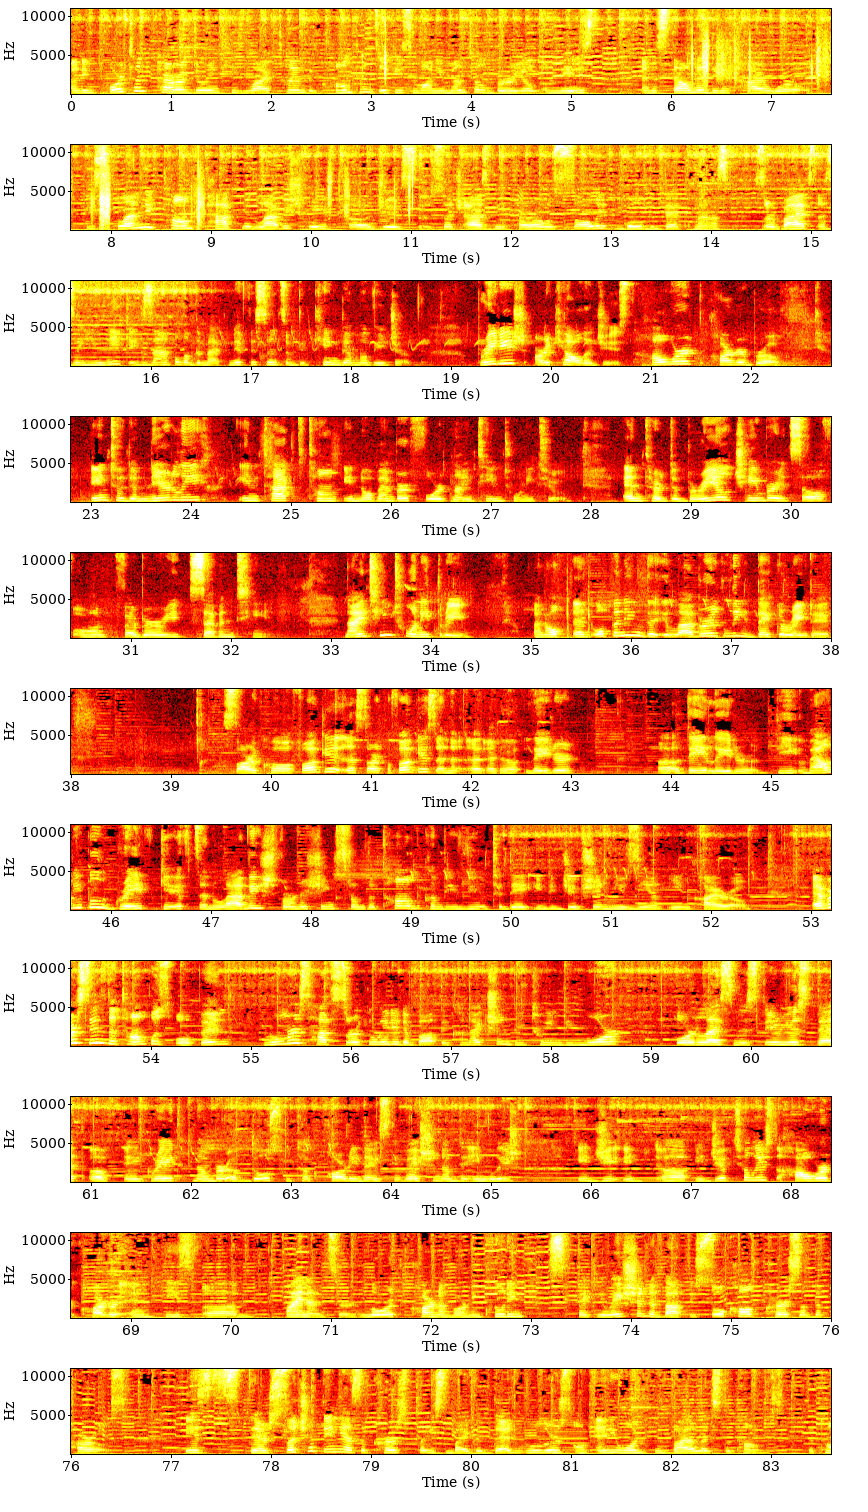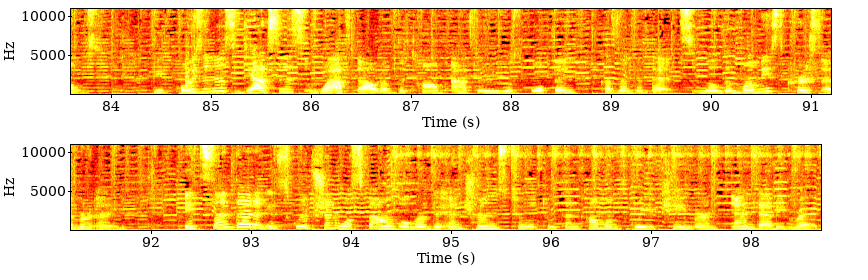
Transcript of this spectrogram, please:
An important pharaoh during his lifetime, the contents of his monumental burial amazed and astounded the entire world. His splendid tomb, packed with lavish grave uh, gifts such as the pharaoh's solid gold death mask, survives as a unique example of the magnificence of the Kingdom of Egypt. British archaeologist Howard Carter broke into the nearly intact tomb in November 4, 1922, entered the burial chamber itself on February 17. 1923, and, op and opening the elaborately decorated sarcophagus, uh, sarcophagus and at, a later uh, a day later, the valuable grave gifts and lavish furnishings from the tomb can be viewed today in the Egyptian Museum in Cairo. Ever since the tomb was opened, rumors have circulated about the connection between the more or less mysterious death of a great number of those who took part in the excavation of the English uh, Egyptologist Howard Carter and his um, financier, Lord Carnarvon, including speculation about the so-called curse of the pharaohs. Is there such a thing as a curse placed by the dead rulers on anyone who violates the tombs? The tombs. The poisonous gases wafted out of the tomb after it was opened because of the deaths. Will the mummy's curse ever end? It's said that an inscription was found over the entrance to Tutankhamun's grave chamber and that it read,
